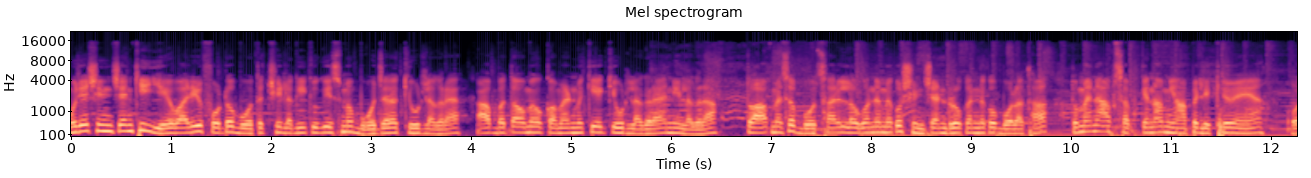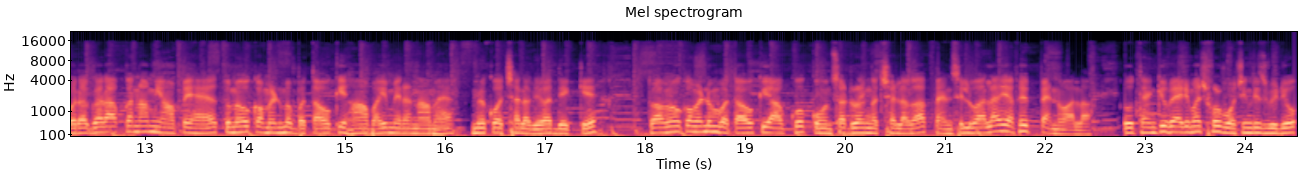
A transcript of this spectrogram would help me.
मुझे शिनचैन की ये वाली फ़ोटो बहुत अच्छी लगी क्योंकि इसमें बहुत ज़्यादा क्यूट लग रहा है. आप बताओ मेरे को कमेंट में कि ये क्यूट लग रहा है, नहीं लग रहा? तो आप में से बहुत सारे लोगों ने मेरे को शिनचैन ड्रॉ करने को बोला था. तो मैंने आप सबके नाम यहाँ पे लिखे हुए हैं. और अगर आपका नाम यहाँ पे है तो मेरे को कमेंट में बताओ कि हाँ भाई मेरा नाम है. मेरे को अच्छा लगेगा देख के. तो आप हमें कमेंट में बताओ कि आपको कौन सा ड्राइंग अच्छा लगा पेंसिल वाला या फिर पेन वाला? तो thank you very much for watching this video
